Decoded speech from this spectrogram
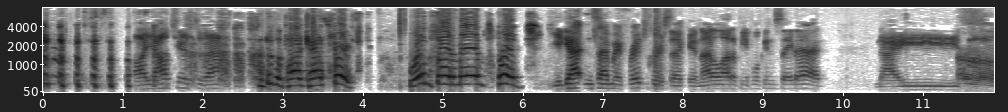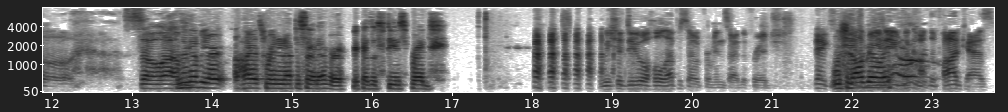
oh yeah, I'll cheers to that. this is a podcast first. We're inside a man's fridge. You got inside my fridge for a second. Not a lot of people can say that. Nice. Oh. So this is um, going to be our highest rated episode ever because of Steve's fridge. we should do a whole episode from inside the fridge. Thanks. We should all go. Rename the, the podcast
